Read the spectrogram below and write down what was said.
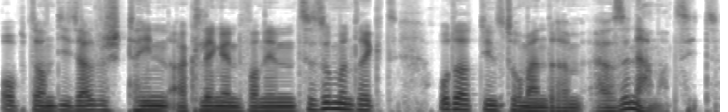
ob dann dieselbe Stein erklingen wann den ze summen drégt oder die ersennerner auseinanderzieht.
